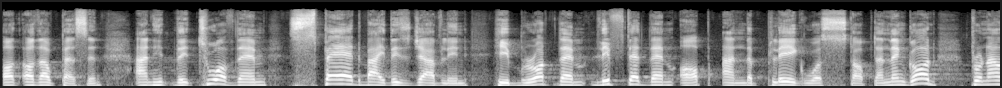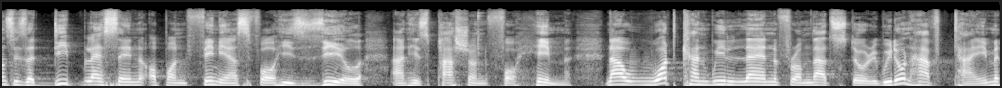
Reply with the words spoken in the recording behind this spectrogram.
other person, and he, the two of them, spared by this javelin, he brought them, lifted them up, and the plague was stopped. And then God pronounces a deep blessing upon Phineas for his zeal and his passion for him. Now, what can we learn from that story? We don't have time,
